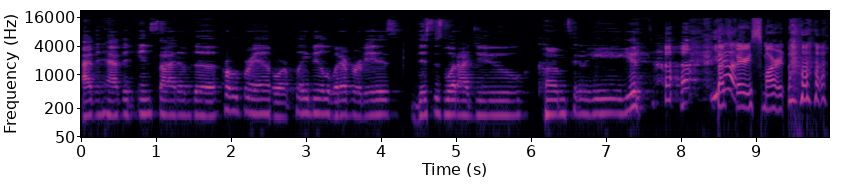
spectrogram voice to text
I even have it inside of the program or playbill or whatever it is. This is what I do come to me. yeah. That's very smart. that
